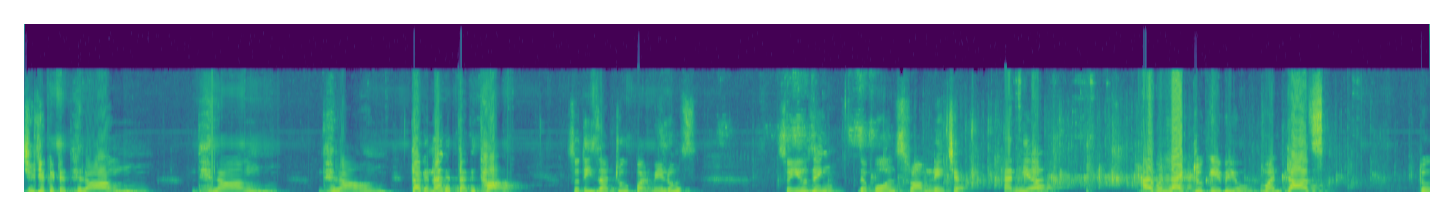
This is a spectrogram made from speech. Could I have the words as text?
झिझकट धिलांग धिलांग धिलांग तग नग तग धा so these are two parmelus so using the bowls from nature and here i would like to give you one task to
